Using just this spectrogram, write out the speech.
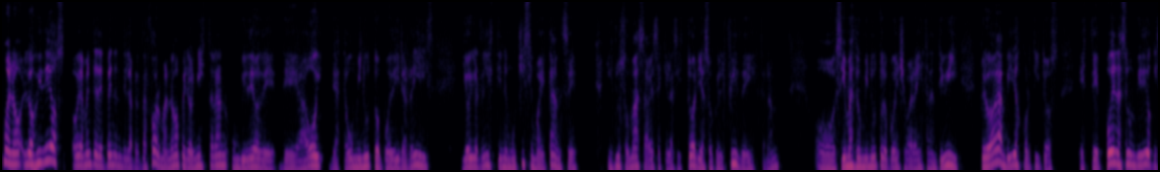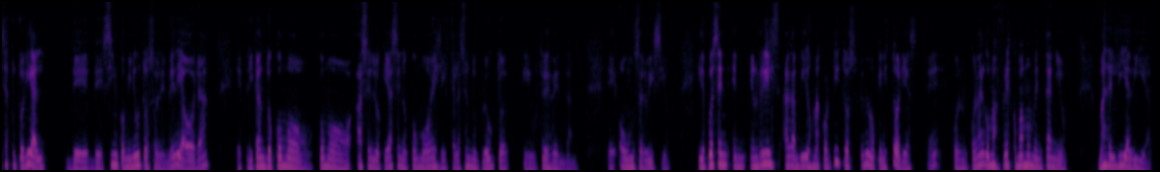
Bueno, los videos obviamente dependen de la plataforma, ¿no? Pero en Instagram un video de, a hoy, de hasta un minuto, puede ir a Reels, y hoy Reels tiene muchísimo alcance, incluso más a veces que las historias o que el feed de Instagram. O si es más de un minuto lo pueden llevar a Instagram TV, pero hagan videos cortitos. Este, pueden hacer un video quizás tutorial de, cinco minutos o de media hora explicando cómo, cómo, hacen lo que hacen o cómo es la instalación de un producto que ustedes vendan eh, o un servicio. Y después en, Reels hagan videos más cortitos, lo mismo que en historias, eh, con, algo más fresco, más momentáneo, más del día a día.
